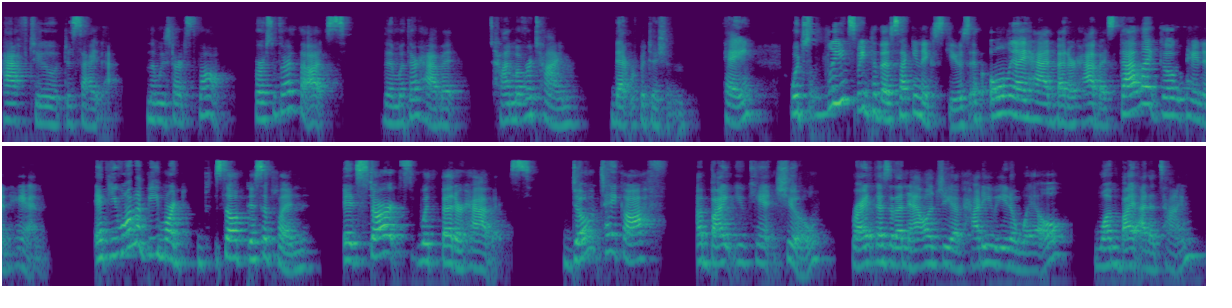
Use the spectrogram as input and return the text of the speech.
have to decide that. And then we start small, first with our thoughts, then with our habit, time over time, that repetition. Okay. Which leads me to the second excuse if only I had better habits. That like goes hand in hand. If you want to be more self disciplined, it starts with better habits. Don't take off a bite you can't chew, right? There's an analogy of how do you eat a whale? One bite at a time,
